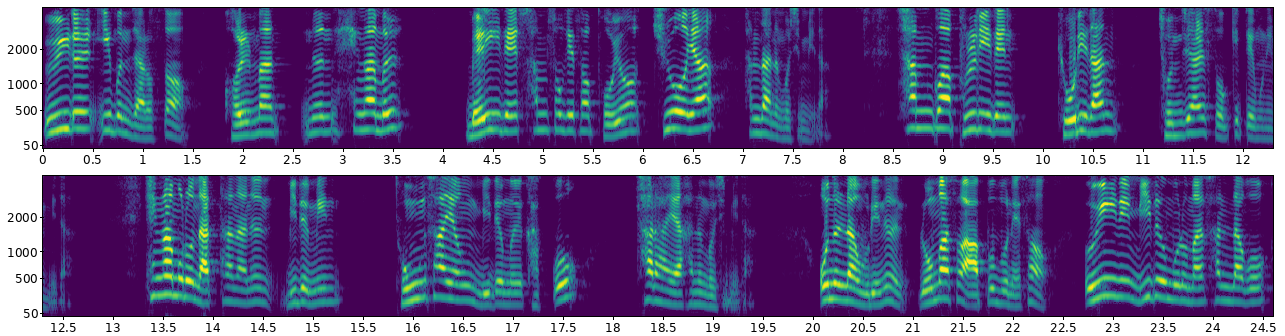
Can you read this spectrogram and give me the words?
의를 입은 자로서 걸맞는 행함을 매일의 삶 속에서 보여주어야 한다는 것입니다. 삶과 분리된 교리란 존재할 수 없기 때문입니다. 행함으로 나타나는 믿음인 동사형 믿음을 갖고 살아야 하는 것입니다. 오늘날 우리는 로마서 앞부분에서 의인이 믿음으로만 산다고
